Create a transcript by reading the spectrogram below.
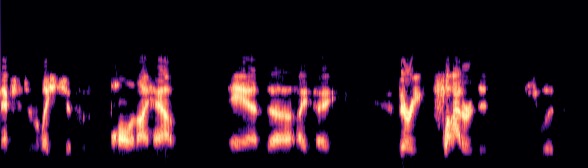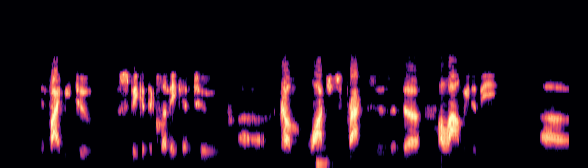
connections and relationships with Paul and I have, and uh, I, I very flattered that he would invite me to speak at the clinic and to uh, come watch his practices and uh, allow me to be uh,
